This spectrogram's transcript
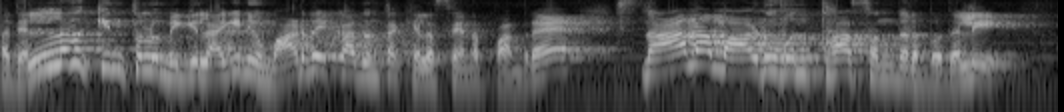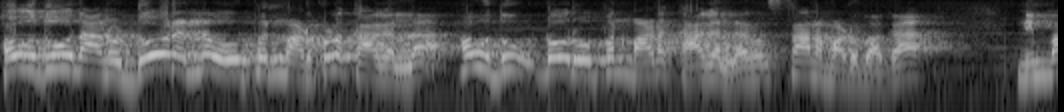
ಅದೆಲ್ಲದಕ್ಕಿಂತಲೂ ಮಿಗಿಲಾಗಿ ನೀವು ಮಾಡಬೇಕಾದಂಥ ಕೆಲಸ ಏನಪ್ಪಾ ಅಂದರೆ ಸ್ನಾನ ಮಾಡುವಂತಹ ಸಂದರ್ಭದಲ್ಲಿ, ಹೌದು, ನಾನು ಡೋರನ್ನು ಓಪನ್ ಮಾಡ್ಕೊಳಕ್ಕಾಗಲ್ಲ, ಹೌದು ಡೋರ್ ಓಪನ್ ಮಾಡೋಕ್ಕಾಗಲ್ಲ ಸ್ನಾನ ಮಾಡುವಾಗ. ನಿಮ್ಮ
